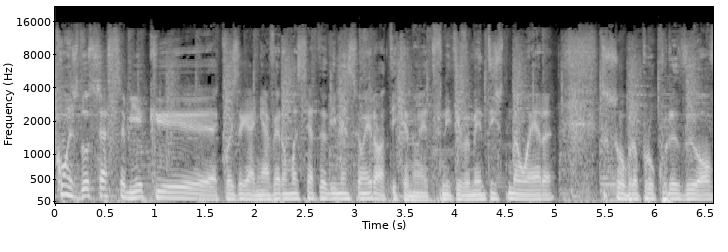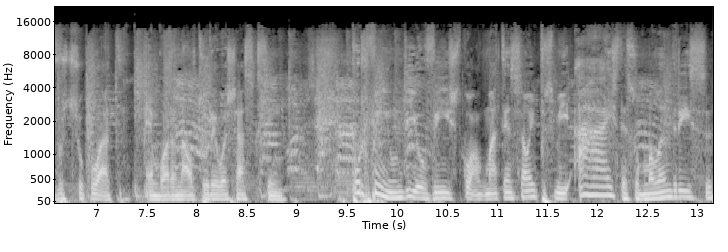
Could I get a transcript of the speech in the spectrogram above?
com as doces já se sabia que a coisa ganhava era uma certa dimensão erótica, não é? Definitivamente isto não era sobre a procura de ovos de chocolate, embora na altura eu achasse que sim. Por fim, um dia ouvi isto com alguma atenção e percebi, ah, isto é sobre malandrice.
